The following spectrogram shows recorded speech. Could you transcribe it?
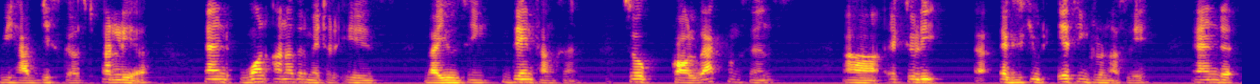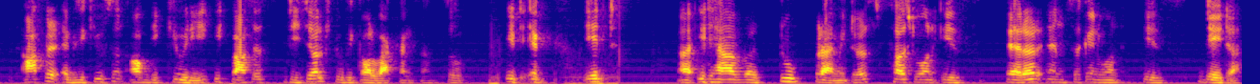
we have discussed earlier and one another method is by using then function. So callback functions uh, actually uh, execute asynchronously. And after execution of the query it passes result to the callback function. So it it uh, it have uh, two parameters. First one is error and second one is data.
